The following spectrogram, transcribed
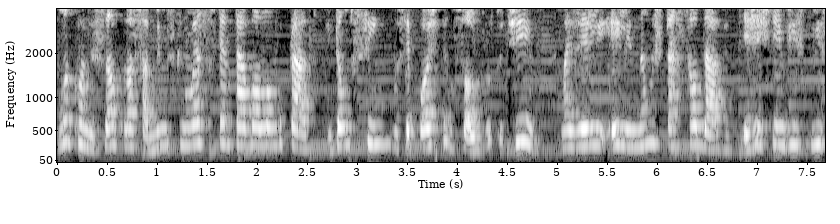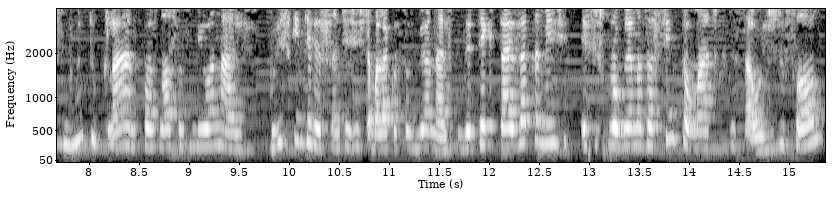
Uma condição que nós sabemos que não é sustentável a longo prazo. Então, sim, você pode ter um solo produtivo, mas ele, ele não está saudável. E a gente tem visto isso muito claro com as nossas bioanálises. Por isso que é interessante a gente trabalhar com essas bioanálises, para detectar exatamente esses problemas assintomáticos de saúde do solo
